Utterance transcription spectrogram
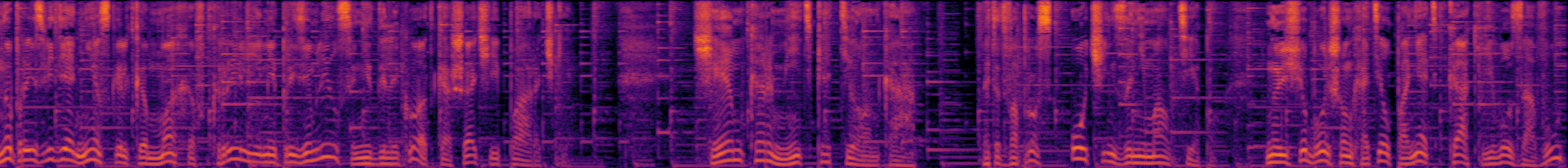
но, произведя несколько махов крыльями, приземлился недалеко от кошачьей парочки. Чем кормить котенка? Этот вопрос очень занимал Тепу. Но еще больше он хотел понять, как его зовут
